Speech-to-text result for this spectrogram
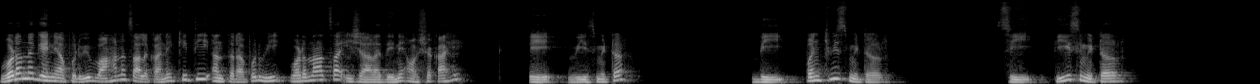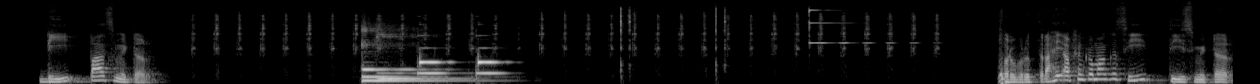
वळण घेण्यापूर्वी वाहन चालकाने किती अंतरापूर्वी वळणाचा इशारा देणे आवश्यक आहे? ए वीस मीटर. बी पंचवीस मीटर. सी तीस मीटर. डी पाच मीटर. बरोबर उत्तर आहे. ऑप्शन क्रमांक सी तीस मीटर.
